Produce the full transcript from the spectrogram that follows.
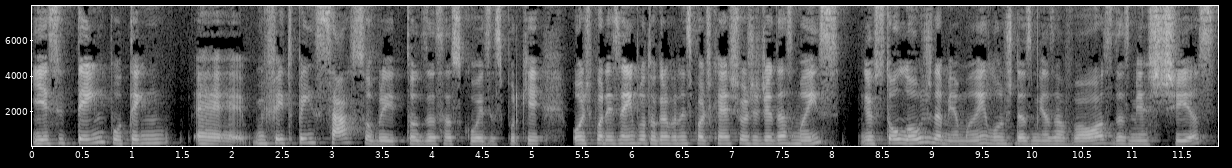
E esse tempo tem é, me feito pensar sobre todas essas coisas, porque hoje, por exemplo, eu tô gravando esse podcast, hoje é dia das mães, eu estou longe da minha mãe, longe das minhas avós, das minhas tias,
